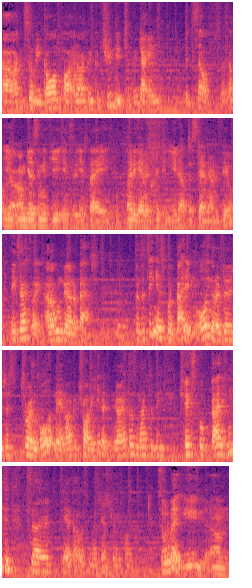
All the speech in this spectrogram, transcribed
uh, I could still be goal umpire, and I could contribute to the game itself. So that was Yeah, I'm guessing if you if if they played a game of cricket, you'd have to stand there and field. exactly, and I wouldn't be able to bat. Mm. But the thing is, with batting, all you got to do is just throw the ball at me, and I could try to hit it. You know, it doesn't have to be textbook batting. so yeah, that was the most frustrating part. So what about you, um,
